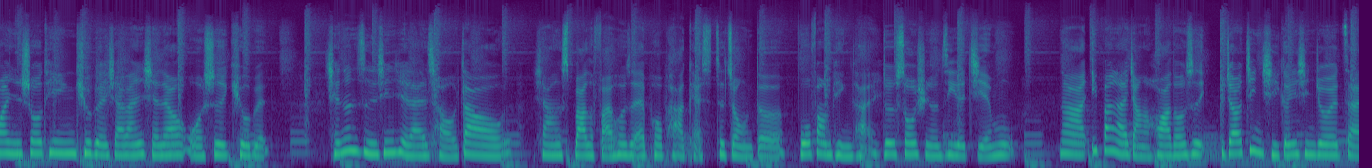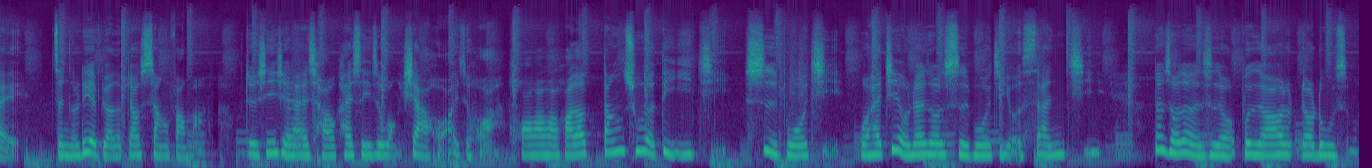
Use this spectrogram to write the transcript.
欢迎收听 Q B 的下班闲聊，我是 Q B。前阵子心血来潮到像 Spotify 或者 Apple Podcast 这种的播放平台，就是搜寻了自己的节目。那一般来讲的话，都是比较近期更新，就会在整个列表的比较上方嘛。就是心血来潮，开始一直往下滑，一直滑，滑滑滑滑到当初的第一集试播集。我还记得我那时候试播集有三集，那时候真的是不知道要录什么，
